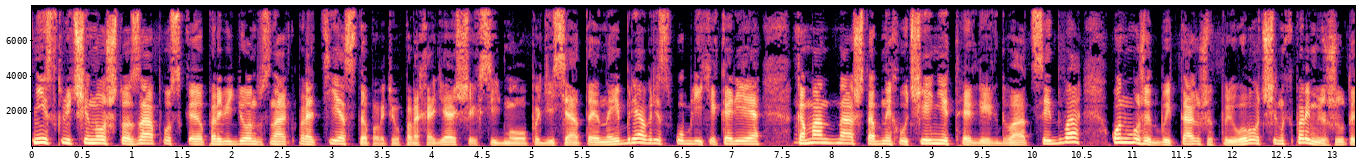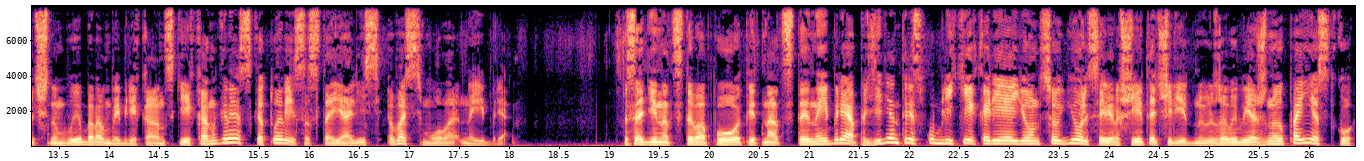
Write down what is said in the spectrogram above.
Не исключено, что запуск э, проведен в знак протеста против проходящих 7 по 10 ноября в Республике Корея командно-штабных учений ТГИК-22. Он может быть также приурочен к промежуточным выборам в американский конгресс, которые состоялись 8 ноября. С 11 по 15 ноября президент Республики Корея Юн Су Гёль совершит очередную зарубежную поездку,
